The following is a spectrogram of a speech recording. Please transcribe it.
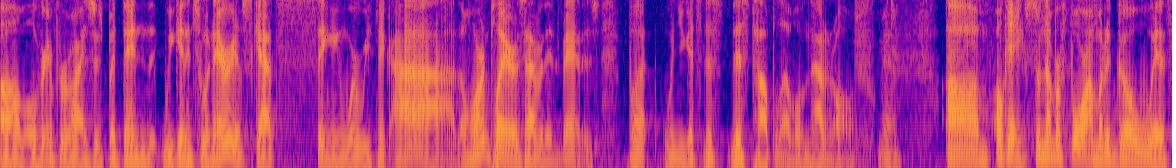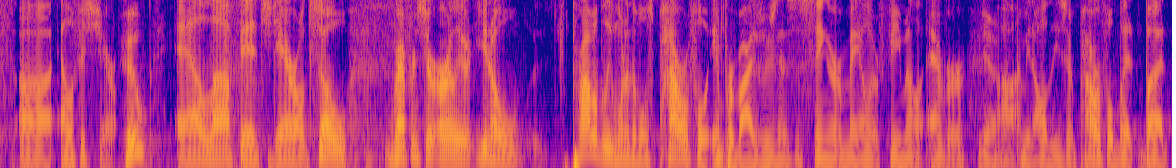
Um, over improvisers. But then we get into an area of scat singing where we think, ah, the horn players have an advantage. But when you get to this this top level, not at all. Man, Um, okay, so number four, I'm going to go with uh, Ella Fitzgerald. Who? Ella Fitzgerald. So, referenced her earlier, you know, probably one of the most powerful improvisers as a singer, male or female, ever. Yeah. Uh, I mean, all these are powerful, but but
